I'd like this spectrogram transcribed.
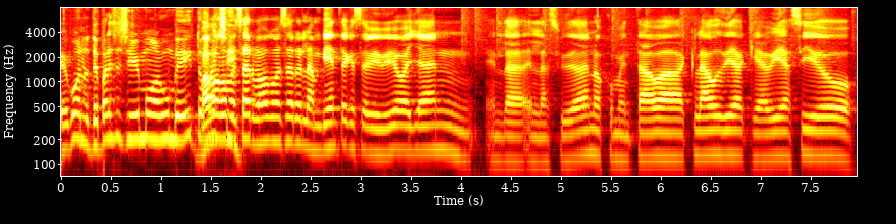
eh, bueno, ¿te parece si vemos algún videito? Vamos a comenzar, vamos a comenzar el ambiente que se vivió allá en, en la, en la ciudad. Nos comentaba Claudia que había sido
